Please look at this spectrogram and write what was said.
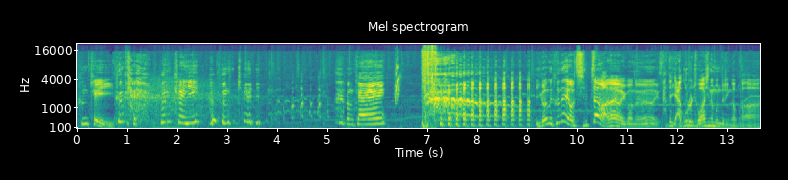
흔쾌히, 흔쾌, 흔쾌히, 흔쾌히, 흔쾌히. 이거는 흔해요. 진짜 많아요. 이거는 다들 야구를 좋아하시는 분들인가 봐.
